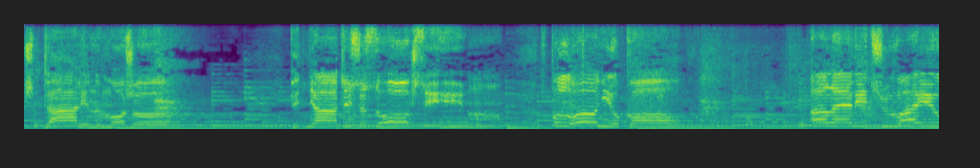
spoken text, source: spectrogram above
що далі не можу піднятися зовсім в полоні окоп, але відчуваю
